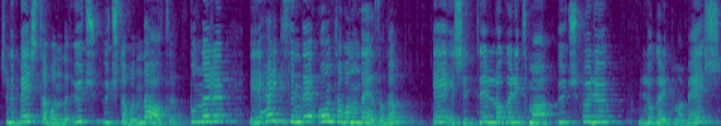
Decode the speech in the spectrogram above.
Şimdi 5 tabanında 3, 3 tabanında 6. Bunları e, her ikisini de 10 tabanında yazalım. E eşittir logaritma 3 bölü logaritma 5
